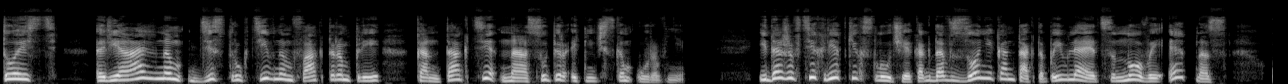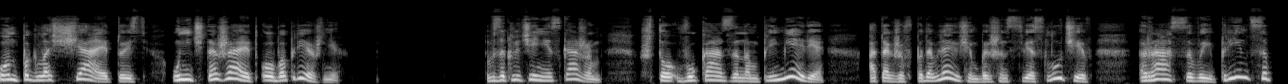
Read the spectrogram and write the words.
то есть реальным деструктивным фактором при контакте на суперэтническом уровне. И даже в тех редких случаях, когда в зоне контакта появляется новый этнос, он поглощает, то есть уничтожает оба прежних. В заключение скажем, что в указанном примере, а также в подавляющем большинстве случаев, расовый принцип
